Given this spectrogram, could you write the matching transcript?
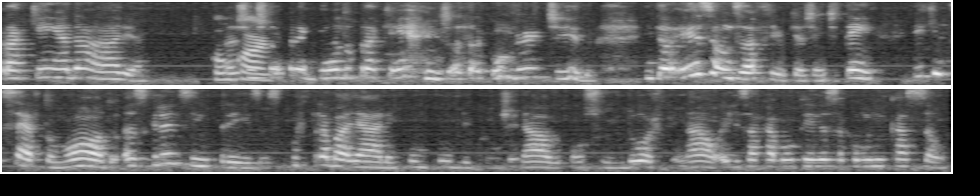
para quem é da área. Concordo. A gente está pregando para quem já está convertido. Então, esse é um desafio que a gente tem e que, de certo modo, as grandes empresas, por trabalharem com o público em geral, o consumidor final, eles acabam tendo essa comunicação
